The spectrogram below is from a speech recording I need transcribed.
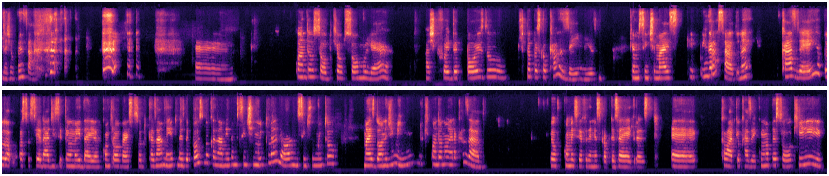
deixa eu pensar. é, quando eu soube que eu sou mulher, acho que foi depois do. Depois que eu casei mesmo. Que eu me senti mais engraçado, né? Casei, a, a sociedade em si tem uma ideia controversa sobre casamento, mas depois do meu casamento eu me senti muito melhor, me senti muito mais dona de mim do que quando eu não era casada eu comecei a fazer minhas próprias regras. É, claro que eu casei com uma pessoa que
